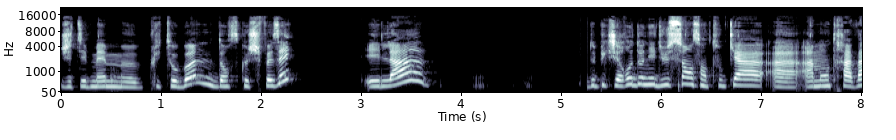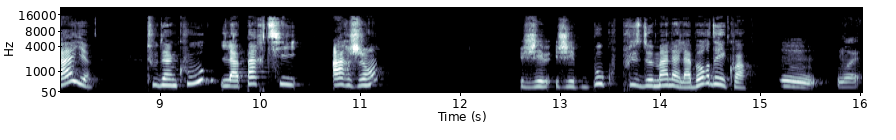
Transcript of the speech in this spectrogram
j'étais même euh, plutôt bonne dans ce que je faisais. Et là, depuis que j'ai redonné du sens, en tout cas, à, mon travail, tout d'un coup, la partie argent, j'ai beaucoup plus de mal à l'aborder, quoi. Mmh, ouais.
